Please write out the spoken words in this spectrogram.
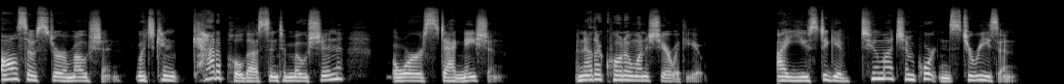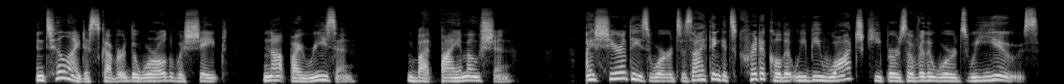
also stir emotion, which can catapult us into motion or stagnation. Another quote I want to share with you. I used to give too much importance to reason until I discovered the world was shaped not by reason, but by emotion. I share these words as I think it's critical that we be watchkeepers over the words we use.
